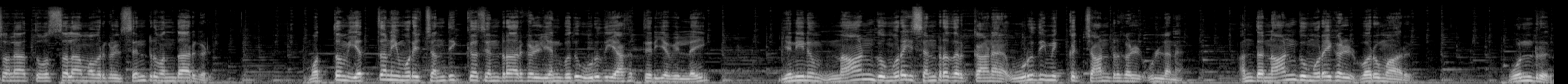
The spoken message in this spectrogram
சலாத்து வசலாம் அவர்கள் சென்று வந்தார்கள். மொத்தம் எத்தனை முறை சந்திக்க சென்றார்கள் என்பது உறுதியாக தெரியவில்லை. எனினும் நான்கு முறை சென்றதற்கான உறுதிமிக்க சான்றுகள் உள்ளன. அந்த நான்கு முறைகள் வருமாறு. ஒன்று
